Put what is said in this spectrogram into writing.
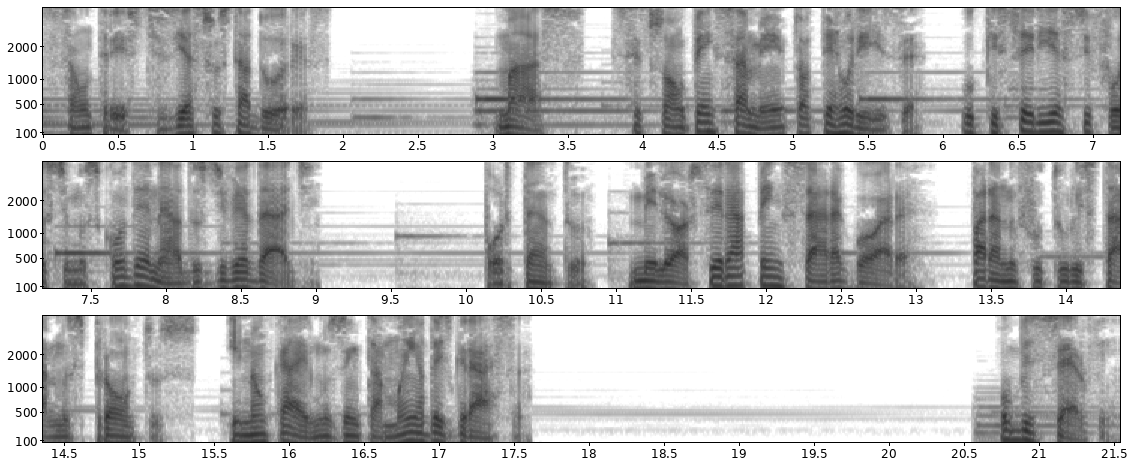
são tristes e assustadoras. Mas, se só o pensamento aterroriza, o que seria se fôssemos condenados de verdade? Portanto, melhor será pensar agora, para no futuro estarmos prontos, e não cairmos em tamanha desgraça. Observe,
